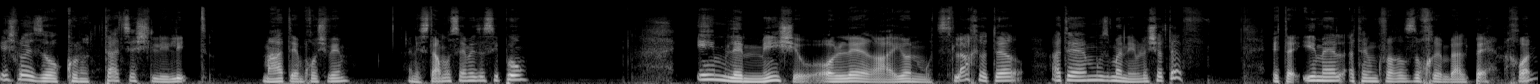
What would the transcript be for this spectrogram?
יש לו איזו קונוטציה שלילית. מה אתם חושבים? אני סתם עושה מזה סיפור? אם למישהו עולה רעיון מוצלח יותר, אתם מוזמנים לשתף. את האימייל אתם כבר זוכרים בעל פה, נכון?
